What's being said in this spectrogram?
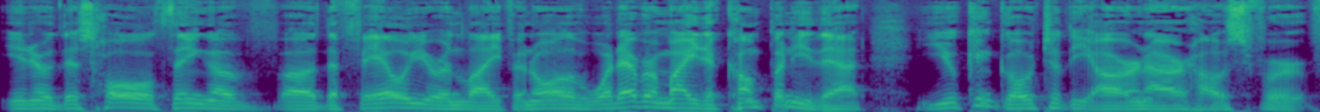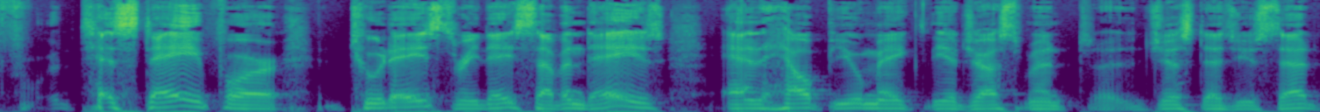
You know this whole thing of uh, the failure in life and all of whatever might accompany that you can go to the r&r house for, for, to stay for two days three days seven days and help you make the adjustment uh, just as you said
